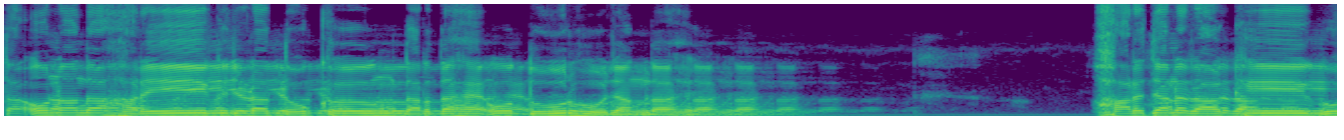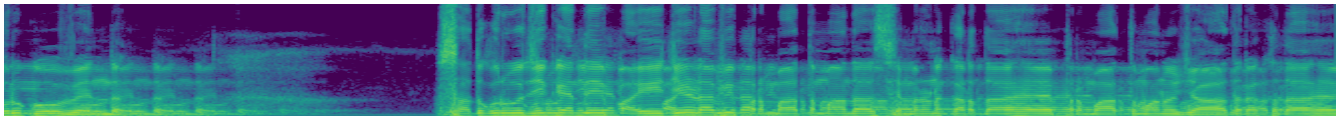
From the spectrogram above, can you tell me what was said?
ਤਾਂ ਉਹਨਾਂ ਦਾ ਹਰੇਕ ਜਿਹੜਾ ਦੁੱਖ, ਦਰਦ ਹੈ, ਉਹ ਦੂਰ ਹੋ ਜਾਂਦਾ ਹੈ। ਹਰ ਜਨ ਰਾਖੇ ਗੁਰ ਗੋਬਿੰਦ ਸਤਿਗੁਰੂ ਜੀ ਕਹਿੰਦੇ, ਭਾਈ, ਜਿਹੜਾ ਵੀ ਪ੍ਰਮਾਤਮਾ ਦਾ ਸਿਮਰਨ ਕਰਦਾ ਹੈ, ਪ੍ਰਮਾਤਮਾ ਨੂੰ ਯਾਦ ਰੱਖਦਾ ਹੈ।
